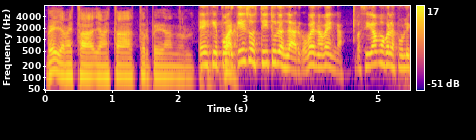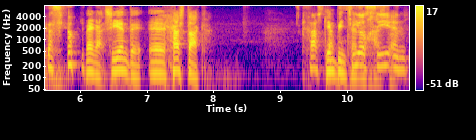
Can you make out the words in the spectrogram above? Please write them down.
¿Ves? Ya me está, ya me está torpedeando. el Es que título. ¿por qué esos títulos largos? Bueno, venga, sigamos con las publicaciones. Venga, siguiente. eh, hashtag. Hashtag. ¿Quién pincha sí o sí hashtags? en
